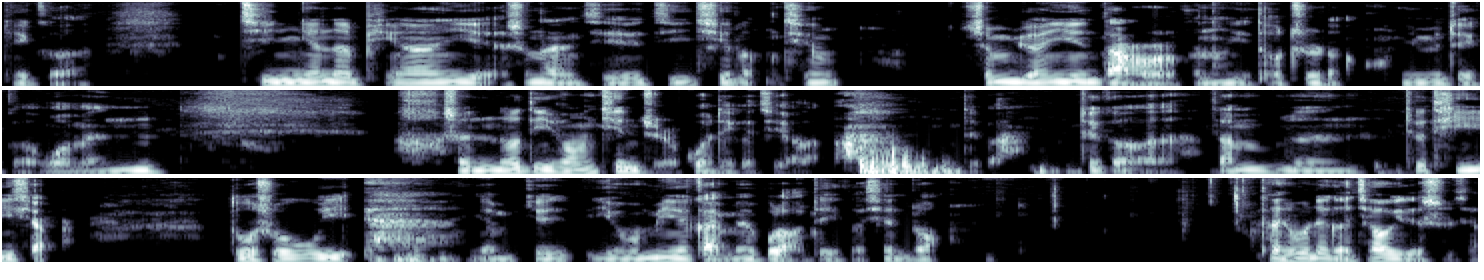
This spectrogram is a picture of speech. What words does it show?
这个今年的平安夜，圣诞节极其冷清，什么原因，大伙儿可能也都知道，因为这个我们很多地方禁止过这个节了，对吧？这个咱们就提一下。多说无益，也也我们也改变不了这个现状。再说这个交易的事情，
